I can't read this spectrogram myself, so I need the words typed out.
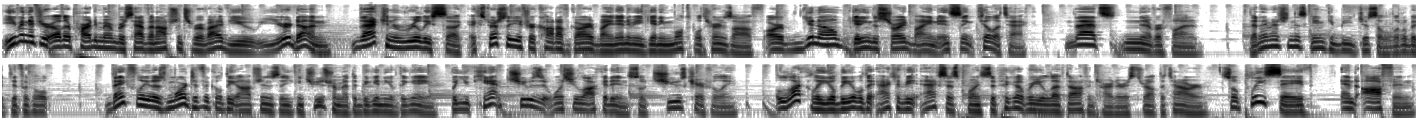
Even if your other party members have an option to revive you, you're done. That can really suck, especially if you're caught off guard by an enemy getting multiple turns off, or, you know, getting destroyed by an instant kill attack. That's never fun. Did I mention this game can be just a little bit difficult? Thankfully, there's more difficulty options that you can choose from at the beginning of the game, but you can't choose it once you lock it in, so choose carefully. Luckily, you'll be able to activate access points to pick up where you left off in Tartarus throughout the tower, so please save, and often.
